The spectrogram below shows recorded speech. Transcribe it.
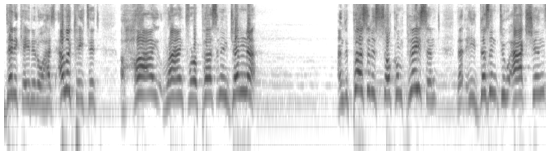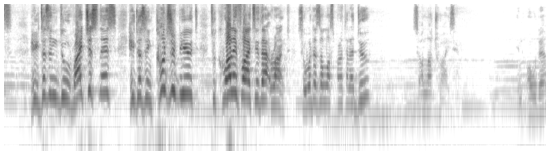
dedicated or has allocated a high rank for a person in Jannah. And the person is so complacent that he doesn't do actions, he doesn't do righteousness, he doesn't contribute to qualify to that rank. So what does Allah subhanahu wa ta'ala do? So Allah tries him in order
